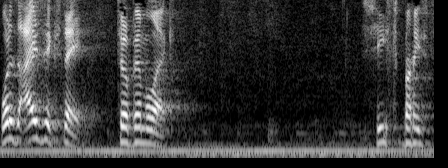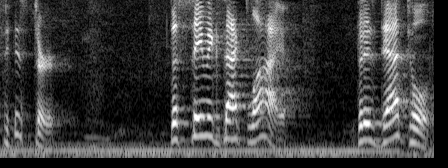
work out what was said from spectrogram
What does Isaac say to Abimelech? She's my sister. The same exact lie that his dad told.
